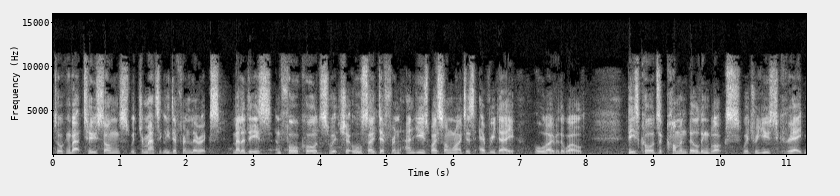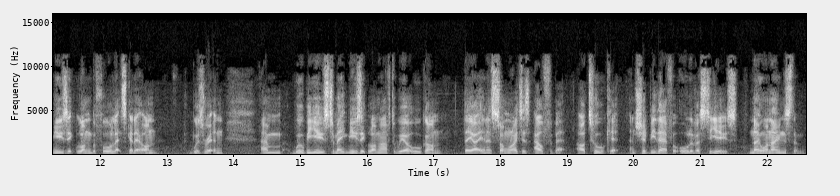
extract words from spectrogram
talking about two songs with dramatically different lyrics, melodies, and four chords, which are also different and used by songwriters every day all over the world. These chords are common building blocks which were used to create music long before Let's Get It On was written and will be used to make music long after we are all gone. They are in a songwriter's alphabet, our toolkit, and should be there for all of us to use. No one owns them,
